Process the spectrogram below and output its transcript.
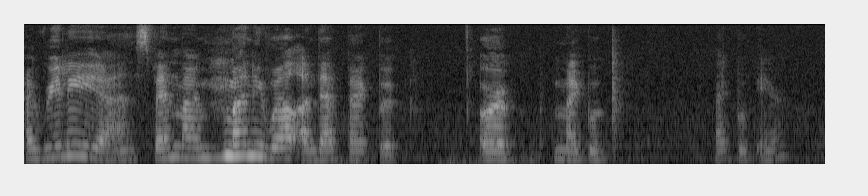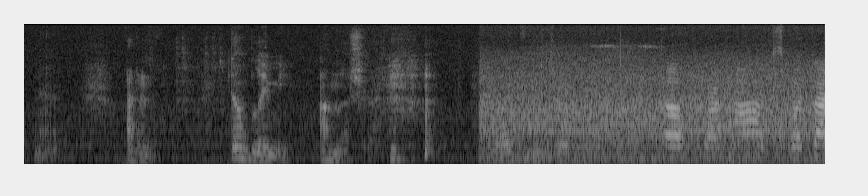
I really uh, spend my money well on that MacBook or MacBook MacBook Air. Yeah, I don't know. Don't blame me. I'm not sure. Oh, perhaps, but that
